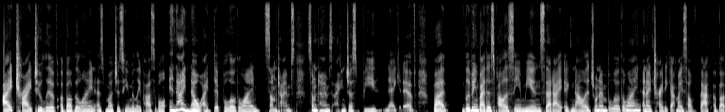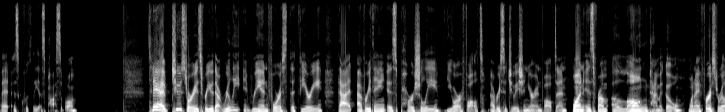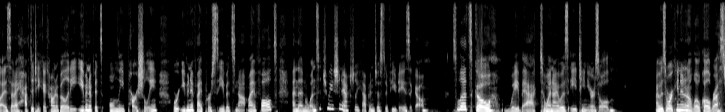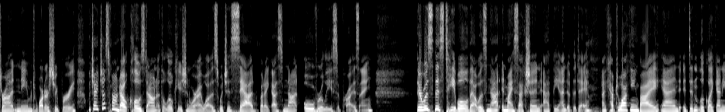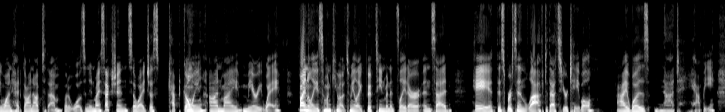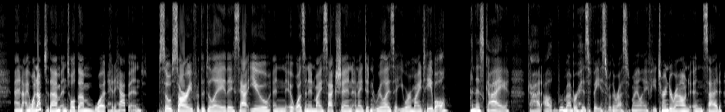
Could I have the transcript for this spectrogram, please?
I try to live above the line as much as humanly possible. And I know I dip below the line sometimes. Sometimes I can just be negative. But living by this policy means that I acknowledge when I'm below the line and I try to get myself back above it as quickly as possible. Today, I have two stories for you that really reinforce the theory that everything is partially your fault, every situation you're involved in. One is from a long time ago when I first realized that I have to take accountability, even if it's only partially, or even if I perceive it's not my fault. And then one situation actually happened just a few days ago. So let's go way back to when I was 18 years old. I was working in a local restaurant named Water Street Brewery, which I just found out closed down at the location where I was, which is sad, but I guess not overly surprising. There was this table that was not in my section at the end of the day. I kept walking by and it didn't look like anyone had gone up to them, but it wasn't in my section. So I just kept going on my merry way. Finally, someone came up to me like 15 minutes later and said, Hey, this person left. That's your table. I was not happy. And I went up to them and told them what had happened. So sorry for the delay. They sat you and it wasn't in my section, and I didn't realize that you were my table. And this guy, God, I'll remember his face for the rest of my life. He turned around and said,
